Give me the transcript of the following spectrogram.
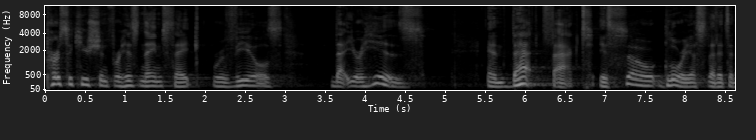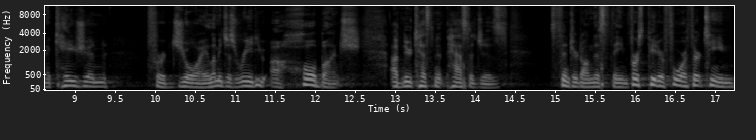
Persecution for his namesake reveals that you're his. And that fact is so glorious that it's an occasion for joy. Let me just read you a whole bunch of New Testament passages centered on this theme. 1 Peter 4 13,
